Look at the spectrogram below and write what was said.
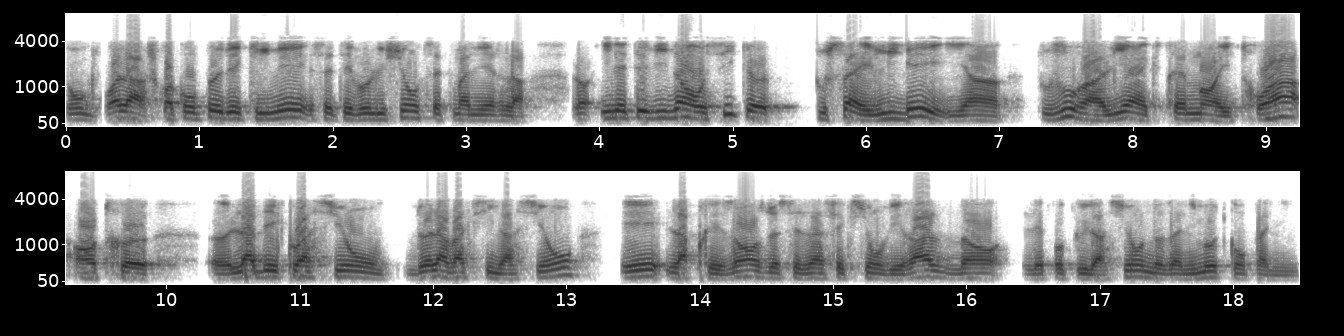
Donc voilà, je crois qu'on peut décliner cette évolution de cette manière-là. Alors il est évident aussi que tout ça est lié, il y a toujours un lien extrêmement étroit entre euh, l'adéquation de la vaccination et la présence de ces infections virales dans les populations de nos animaux de compagnie.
